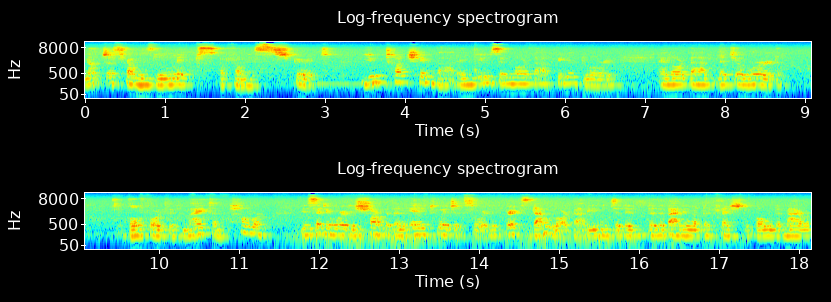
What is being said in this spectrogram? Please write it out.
not just from his lips, but from his spirit. You touch him, God, and use him, Lord God, for your glory. And Lord God, let your word go forth with might and power you said your word is sharper than any two-edged sword. It breaks down, Lord God, even to the, the dividing of the flesh, the bone, the marrow,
